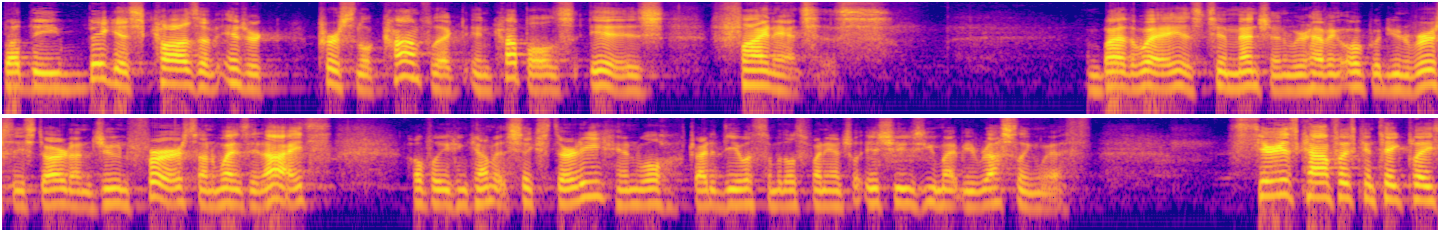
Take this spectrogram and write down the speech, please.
But the biggest cause of interpersonal conflict in couples is finances. And by the way, as Tim mentioned, we're having Oakwood University start on June 1st on Wednesday nights. Hopefully you can come at 6:30 and we'll try to deal with some of those financial issues you might be wrestling with. Serious conflicts can take place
